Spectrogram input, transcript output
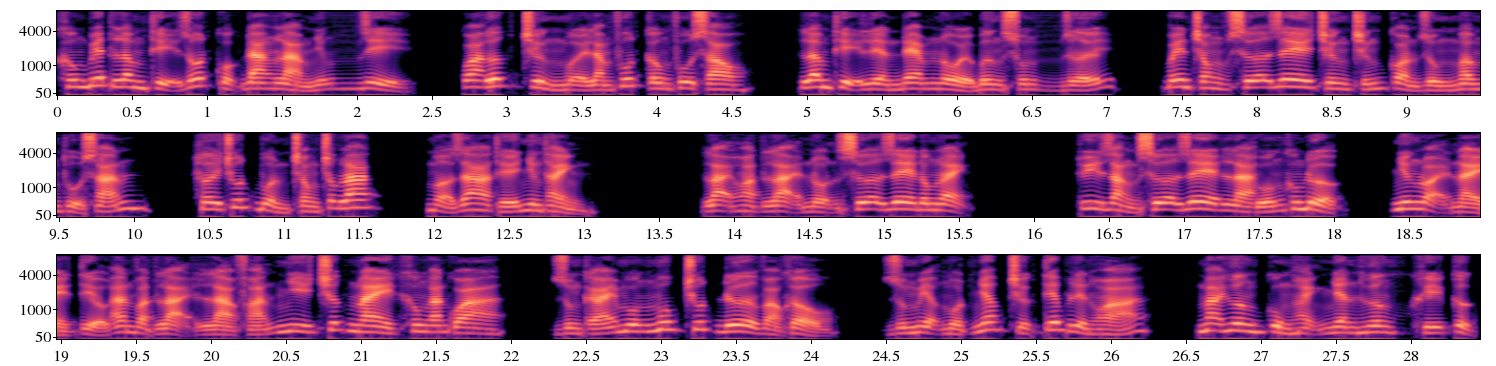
không biết lâm thị rốt cuộc đang làm những gì, qua ước chừng 15 phút công phu sau, lâm thị liền đem nồi bưng xuống dưới, bên trong sữa dê trứng trứng còn dùng mâm thủ sẵn, hơi chút buồn trong chốc lát, mở ra thế nhưng thành. Lại hoạt lại nộn sữa dê đông lạnh. Tuy rằng sữa dê là uống không được, nhưng loại này tiểu ăn vật lại là phán nhi trước nay không ăn qua, dùng cái muỗng múc chút đưa vào khẩu, dùng miệng một nhấp trực tiếp liền hóa, mai hương cùng hạnh nhân hương khí cực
